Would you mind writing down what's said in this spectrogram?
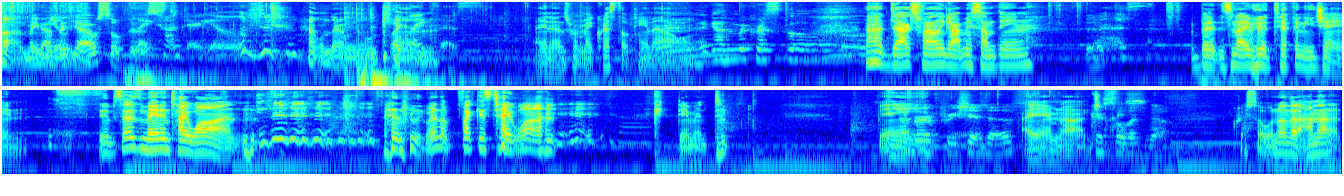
god, my God, meal. but yeah, I was so Like, pissed. how dare you? How dare you, Like- Kim? like this. I know, it's where my crystal came out. I got him a crystal. Uh, Dax finally got me something, Yes. but it's not even a Tiffany chain. It says made in Taiwan. Where the fuck is Taiwan? God damn it. Bang. Never appreciative. I am not. Crystal would know. Crystal will know that I'm not.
